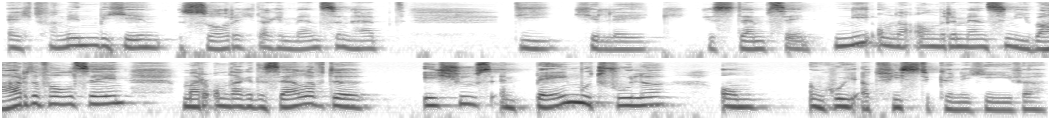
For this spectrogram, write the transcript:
Echt van in het begin zorg dat je mensen hebt die gelijk gestemd zijn. Niet omdat andere mensen niet waardevol zijn, maar omdat je dezelfde issues en pijn moet voelen om een goed advies te kunnen geven.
